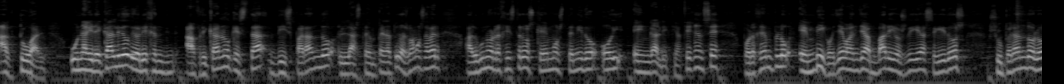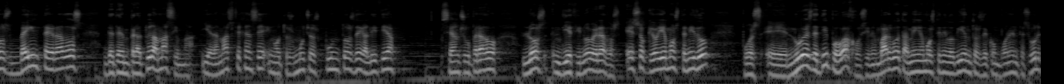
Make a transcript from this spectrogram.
actual. Un aire cálido de origen africano que está disparando las temperaturas. Vamos a ver algunos registros que hemos tenido hoy en Galicia. Fíjense, por ejemplo, en Vigo llevan ya varios días seguidos superando los 20 grados de temperatura máxima y además fíjense en otros muchos puntos de Galicia se han superado los 19 grados. Eso que hoy hemos tenido, pues eh, nubes de tipo bajo, sin embargo también hemos tenido vientos de componente sur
